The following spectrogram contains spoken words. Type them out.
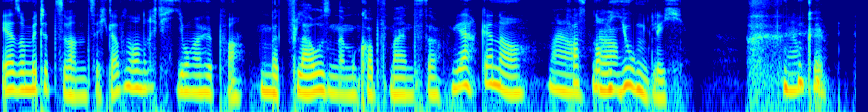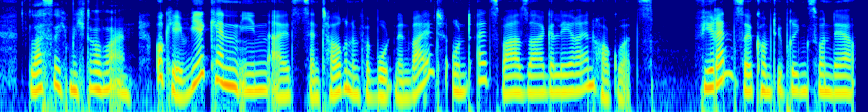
Eher so Mitte 20. Ich glaube, es ist noch ein richtig junger Hüpfer. Mit Flausen im Kopf, meinst du? Ja, genau. Naja, Fast noch ja, jugendlich. ja, okay. Lasse ich mich drauf ein. Okay, wir kennen ihn als Zentauren im verbotenen Wald und als Wahrsagelehrer in Hogwarts. Firenze kommt übrigens von der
